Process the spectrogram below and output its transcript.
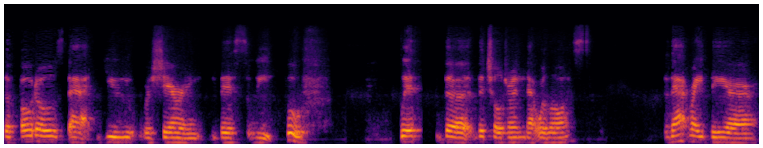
the photos that you were sharing this week, oof, with the the children that were lost. That right there,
